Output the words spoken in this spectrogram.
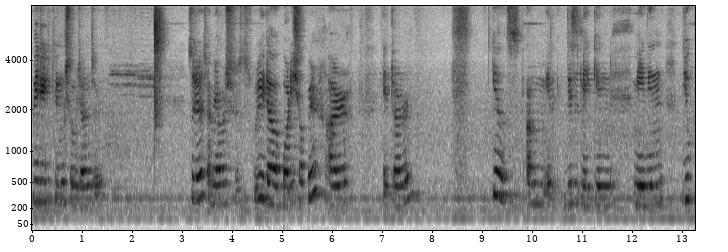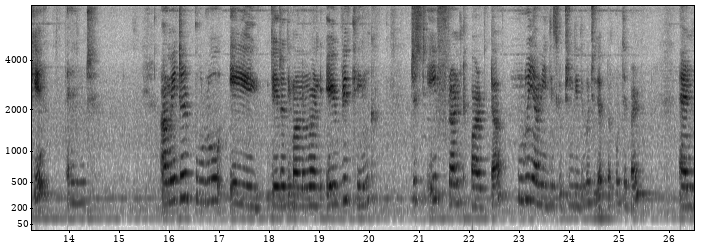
video editing সময় জানা যাবে সো আমি আবার করি। এটা বডি শপের আর এটার yes this is make in made in UK and আমি এটার পুরো এই যেটা দিয়ে বানানো অ্যান্ড এভরিথিং জাস্ট এই ফ্রন্ট পার্টটা পুরোই আমি ডিসক্রিপশন দিয়ে দেবো যদি আপনারা করতে পারেন। And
